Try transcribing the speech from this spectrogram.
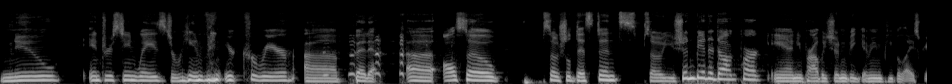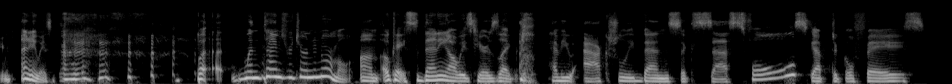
new, interesting ways to reinvent your career, uh, but uh, also social distance. So you shouldn't be at a dog park, and you probably shouldn't be giving people ice cream. Anyways, but uh, when times return to normal, um, okay. So then he always hears like, "Have you actually been successful?" Skeptical face.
